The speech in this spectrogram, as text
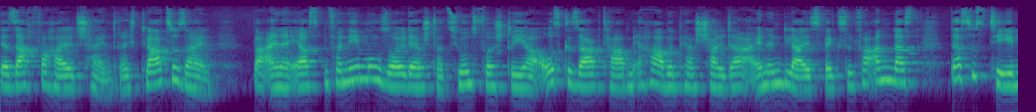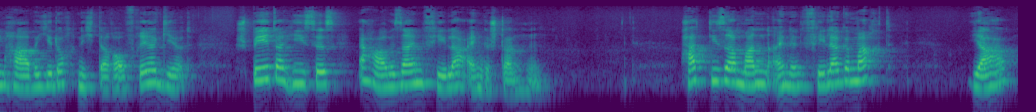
Der Sachverhalt scheint recht klar zu sein. Bei einer ersten Vernehmung soll der Stationsvorsteher ausgesagt haben, er habe per Schalter einen Gleiswechsel veranlasst, das System habe jedoch nicht darauf reagiert. Später hieß es, er habe seinen Fehler eingestanden. Hat dieser Mann einen Fehler gemacht? Ja,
